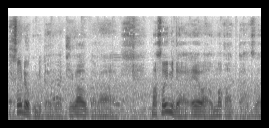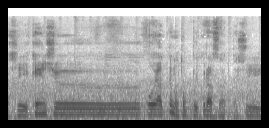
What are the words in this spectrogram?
基礎力みたいなのが違うから、まあ、そういう意味では絵はうまかったはずだし研修をやってもトップクラスだったし、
